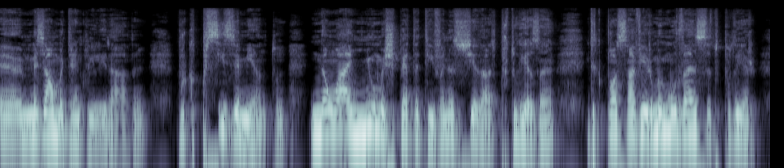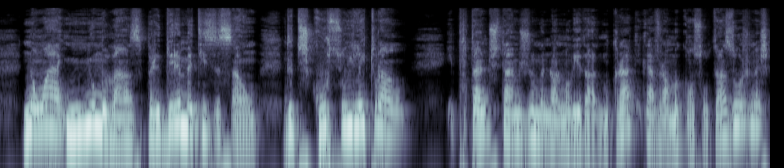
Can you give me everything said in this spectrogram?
Uh, mas há uma tranquilidade, porque precisamente não há nenhuma expectativa na sociedade portuguesa de que possa haver uma mudança de poder. Não há nenhuma base para dramatização de discurso eleitoral. E, portanto, estamos numa normalidade democrática, haverá uma consulta às urnas,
